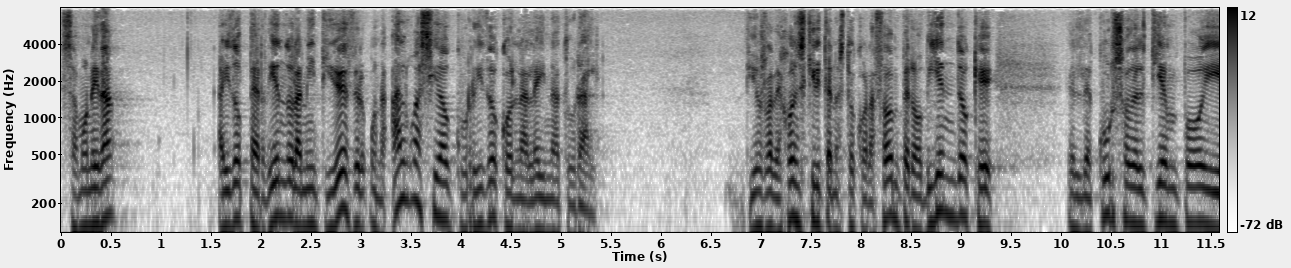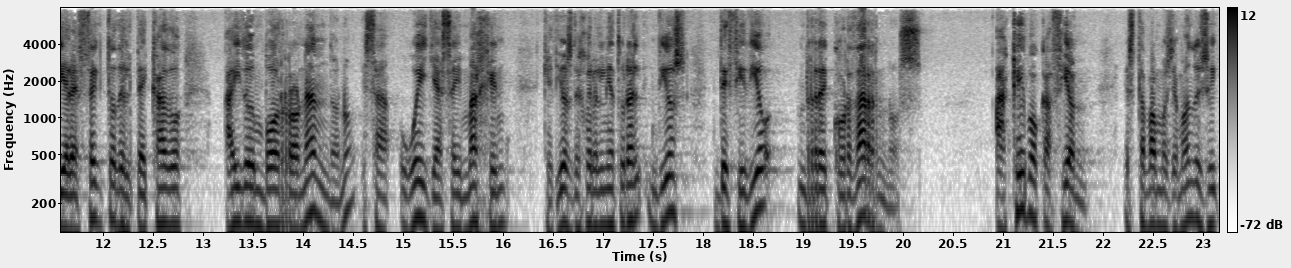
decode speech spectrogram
Esa moneda ha ido perdiendo la nitidez. bueno, algo así ha ocurrido con la ley natural. Dios la dejó inscrita en nuestro corazón, pero viendo que el decurso del tiempo y el efecto del pecado ha ido emborronando esa huella, esa imagen que Dios dejó en la ley natural, Dios decidió recordarnos a qué vocación estábamos llamando y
